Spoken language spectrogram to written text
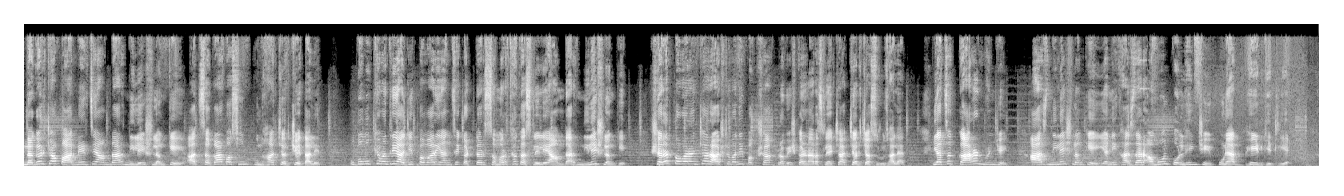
नगरच्या पारनेरचे आमदार निलेश लंके आज सकाळपासून पुन्हा चर्चेत आलेत. उपमुख्यमंत्री अजित पवार यांचे कट्टर समर्थक असलेले आमदार निलेश लंके शरद पवारांच्या राष्ट्रवादी पक्षात प्रवेश करणार असल्याच्या चर्चा सुरू झाल्यात. याचं कारण म्हणजे आज निलेश लंके यांनी खासदार अमोल कोल्हेंची पुण्यात भेट घेतली आहे.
